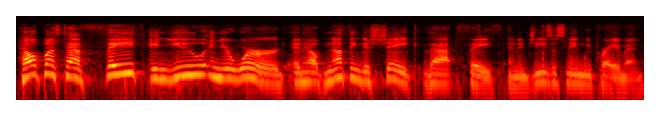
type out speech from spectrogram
help us to have faith in you and your word and help nothing to shake that faith. And in Jesus' name we pray, amen.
